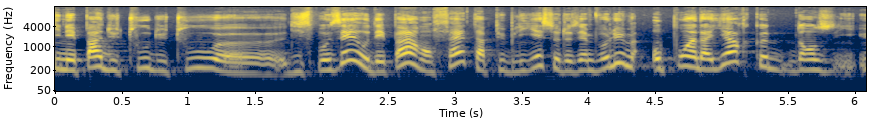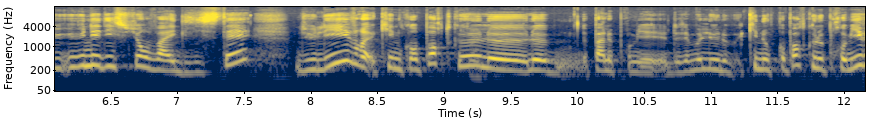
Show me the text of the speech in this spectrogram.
qui n'est pas du tout, du tout euh, disposé au départ, en fait, à publier ce deuxième volume. Au point d'ailleurs que dans une édition va exister du livre qui ne comporte que le, pas le premier, deuxième volume, qui ne comporte que le premier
